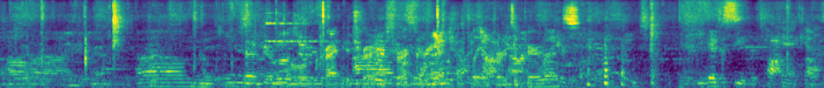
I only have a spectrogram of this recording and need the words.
uh, So if a little We'll crack a treasure for a green. Play a Birds of Paradise. Can't count.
